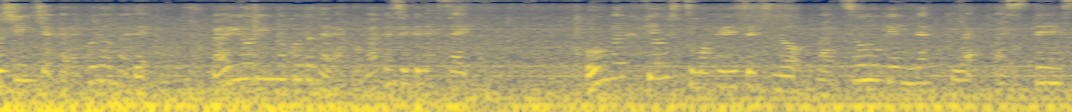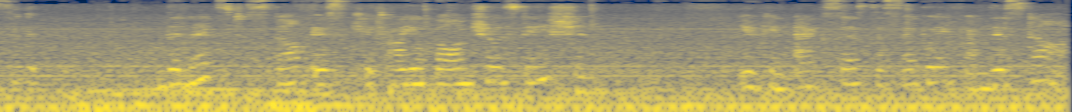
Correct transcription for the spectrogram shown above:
初心者からプロまでバイオリンのことならお任せください音楽教室も併設の松尾弦楽器はバス停すぐ The next stop is Kitayo Bancho Station. You can access the subway from this stop.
